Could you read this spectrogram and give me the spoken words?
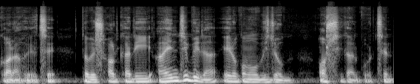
করা হয়েছে। তবে সরকারি আইনজীবীরা এরকম অভিযোগ অস্বীকার করছেন।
